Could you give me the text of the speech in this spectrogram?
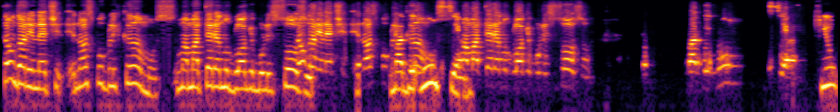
Então, Dorinete, nós publicamos uma matéria no blog Buliçoso. Então, Dorinete, nós publicamos uma, denúncia, uma matéria no blog Buliçoso, uma denúncia que o,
